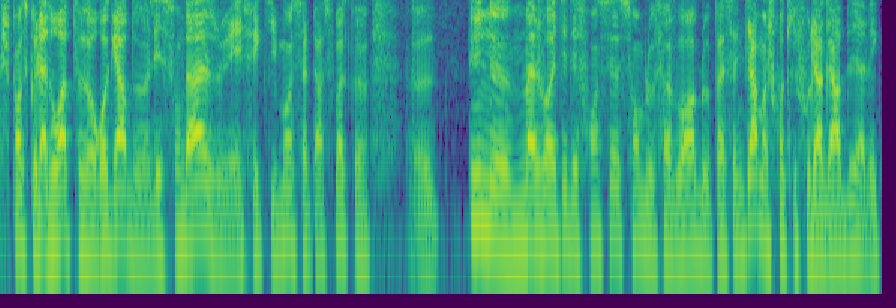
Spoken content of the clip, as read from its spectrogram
Je pense que la droite regarde les sondages et effectivement s'aperçoit que euh, une majorité des Français semble favorable au pass sanitaire. Moi, je crois qu'il faut les regarder avec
